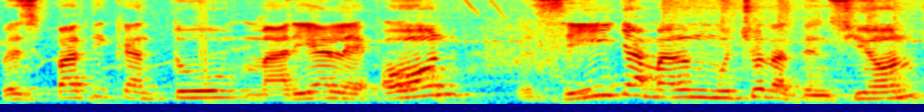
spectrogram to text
pues Patti Cantú, María León pues sí llamaron mucho la atención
